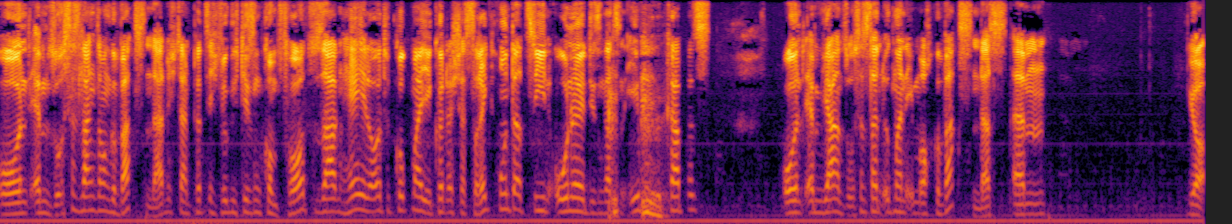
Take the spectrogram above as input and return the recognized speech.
Und ähm, so ist das langsam gewachsen. Da hatte ich dann plötzlich wirklich diesen Komfort zu sagen, hey Leute, guck mal, ihr könnt euch das direkt runterziehen, ohne diesen ganzen E-Book-Kappes. Und ähm, ja, und so ist es dann irgendwann eben auch gewachsen. Das, ähm, ja,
